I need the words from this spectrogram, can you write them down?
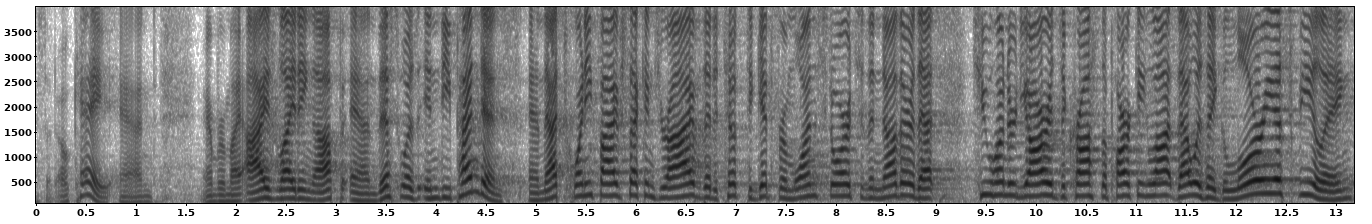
I said, okay. And I remember my eyes lighting up, and this was independence. And that 25 second drive that it took to get from one store to another, that 200 yards across the parking lot, that was a glorious feeling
